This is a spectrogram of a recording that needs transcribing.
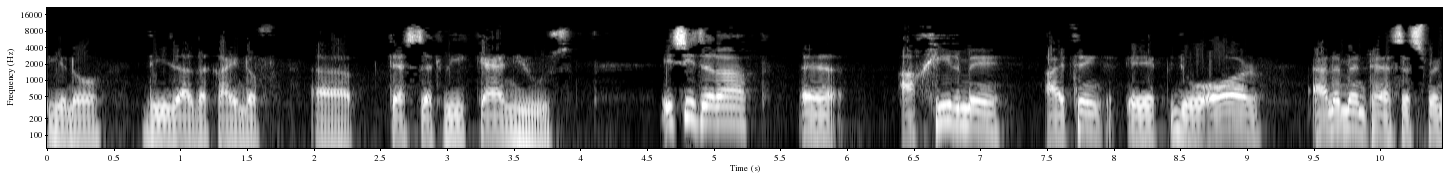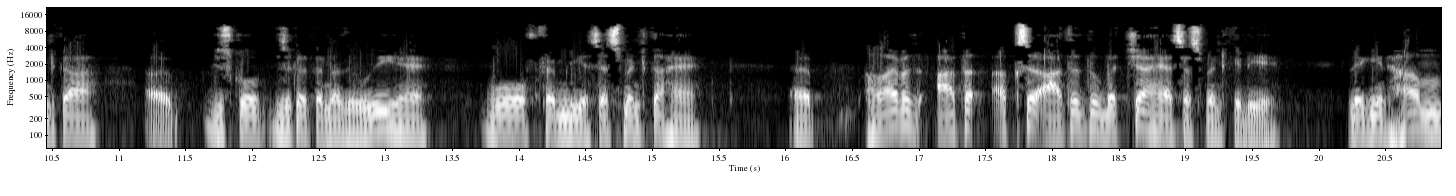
you know these are the kind of test that we can use اسی طرح uh, آخر میں آئی تھنک ایک جو اور ایلیمنٹ ہے اسسمنٹ کا uh, جس کو ذکر کرنا ضروری ہے وہ فیملی اسسمنٹ کا ہے۔ ہمارے پاس آتا، اکثر آتا تو بچہ ہے اسسمنٹ کے لیے، لیکن ہم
